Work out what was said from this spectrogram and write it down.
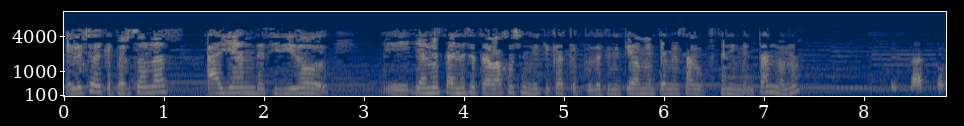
El hecho de que personas hayan decidido eh, ya no estar en ese trabajo significa que pues definitivamente no es algo que estén inventando, ¿no? Exacto.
